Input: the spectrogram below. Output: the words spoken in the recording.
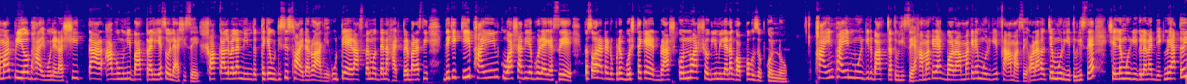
আমার প্রিয় ভাই বোনেরা শীত তার আগমনী বার্তা নিয়ে চলে আসিছে। সকালবেলা নিন্দর থেকে উঠেছি ছয়টারও আগে। উঠে রাস্তার মধ্যে না হাঁটতে বাড়াছি। দেখি কি ফাইন কুয়াশা দিয়ে ভরে গেছে। তো সরাটের উপরে বসে থেকে ব্রাশ করনু আর সগলি মিলে না গপ্প গুজব করনু। ফাইন ফাইন মুরগির বাচ্চা তুলিছে। আমাকে এক বড় আমাকে মুরগির ফার্ম আছে। ওরা হচ্ছে মুরগি তুলিছে। সেলে মুরগিগুলো না দেখনু এতই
